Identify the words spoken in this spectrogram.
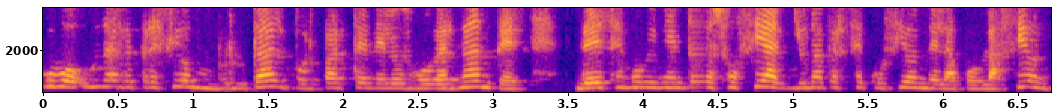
hubo una represión brutal por parte de los gobernantes de ese movimiento social y una persecución de la población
